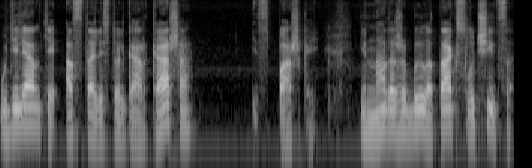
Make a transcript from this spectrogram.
У делянки остались только Аркаша и с Пашкой. И надо же было так случиться,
